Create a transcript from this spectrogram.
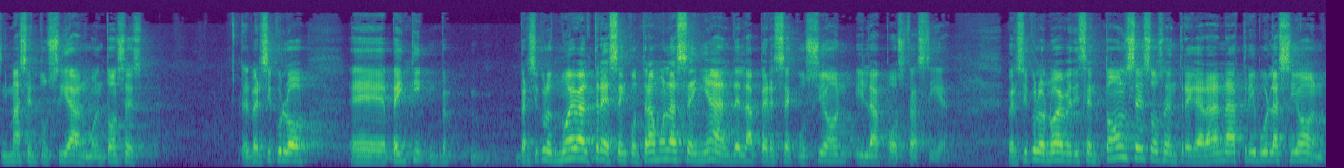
y más entusiasmo. Entonces, el versículo 20, eh, versículos 9 al 13 encontramos la señal de la persecución y la apostasía. Versículo 9 dice, entonces os entregarán a tribulación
